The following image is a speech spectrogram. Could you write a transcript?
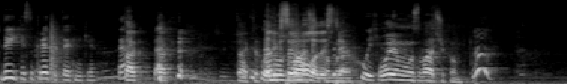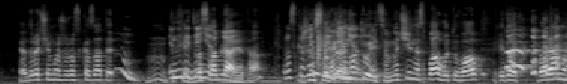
деякі секрети техніки. Так, так. Так, тепер Еліксир з молодості. да. Хуй. Поїмо з вачиком. Я, до речі, можу розказати. М, такий, Інгредієнти. Розслабляє, так? Розкажи Як він інгредієнти. готується? Вночі не спав, готував. І так, беремо.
